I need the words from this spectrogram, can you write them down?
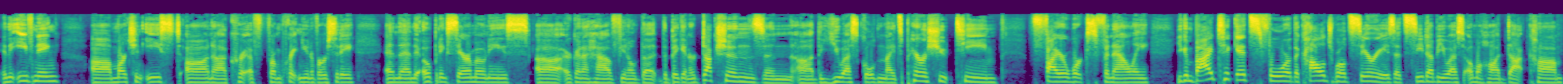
in the evening uh, marching east on uh, from Creighton University, and then the opening ceremonies uh, are going to have you know the the big introductions and uh, the U.S. Golden Knights parachute team. Fireworks finale. You can buy tickets for the College World Series at cwsomaha.com.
